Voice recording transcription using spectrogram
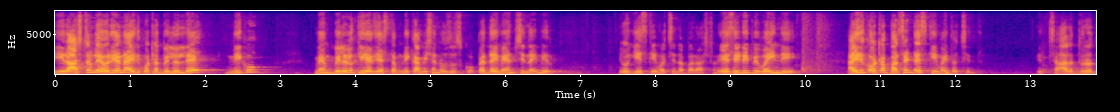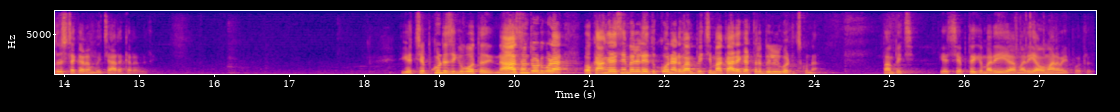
ఈ రాష్ట్రంలో ఎవరైనా ఐదు కోట్ల బిల్లులే నీకు మేము బిల్లులు క్లియర్ చేస్తాం. నీ కమిషన్ నువ్వు చూసుకో. పెద్దవి మేము చిన్నవి మీరు. ఇగో ఈ స్కీమ్ వచ్చింది అబ్బా రాష్ట్రంలో. ఏసీడీపీ పోయింది. ఐదు కోట్ల పర్సెంటేజ్ స్కీమ్ అయితే వచ్చింది. ఇది చాలా దురదృష్టకరం విచారకరం ఇది. ఇక చెప్పుకుంటూ సిగ్గిపోతుంది. నా సొంతోడు కూడా ఒక కాంగ్రెస్ ఎమ్మెల్యేని ఎత్తుక్కొని అటు పంపించి మా కార్యకర్తలు బిల్లులు కొట్టించుకున్నా. పంపించి. ఇక చెప్తే ఇక మరీ ఇక మరీ అవమానం అయిపోతుంది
